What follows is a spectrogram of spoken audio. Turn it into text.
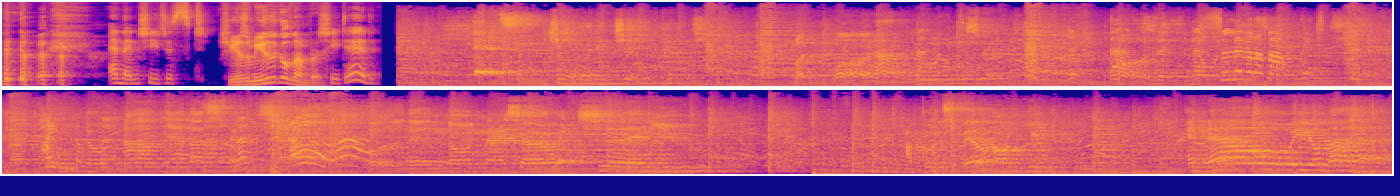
and then she just she has a musical number. she did. I put a spell on you, and now you're mine.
